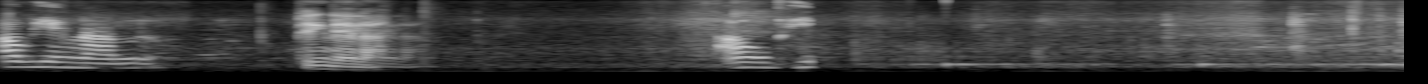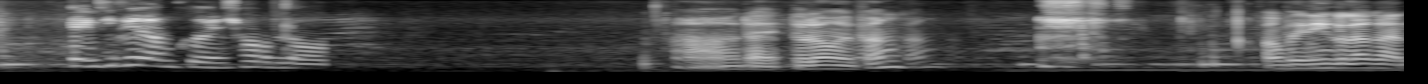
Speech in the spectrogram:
เอาเพลงนั้นเพลงใดล่ะ เอาเพลง เพ ลงที่พี่ลำเพลินชอบร้องอ๋อได้เดี๋ยวลองให้ฟัง ฟังเพลงนี้ก็แล้วกัน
